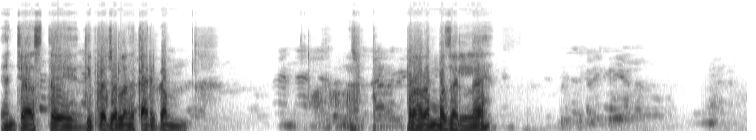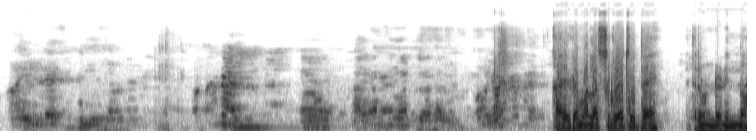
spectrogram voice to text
यांच्या हस्ते दीपज्वलन कार्यक्रम प्रारंभ झालेला आहे कार्यक्रमाला सुरुवात होत आहे मित्रमंडळींनो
